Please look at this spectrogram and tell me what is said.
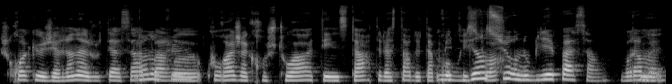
je crois que j'ai rien à ajouter à ça, à part euh, courage, accroche-toi, t'es une star, t'es la star de ta Mais propre bien histoire. sûr, n'oubliez pas ça. hein, Vraiment. Ouais.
